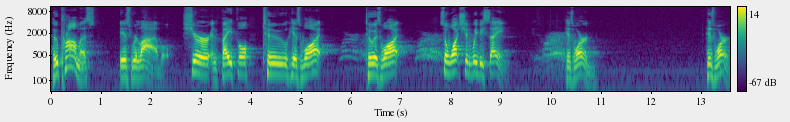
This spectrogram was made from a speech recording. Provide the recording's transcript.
who promised, is reliable, sure, and faithful to his what? Word. To his what? Word. So what should we be saying? His word. His word. His word.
